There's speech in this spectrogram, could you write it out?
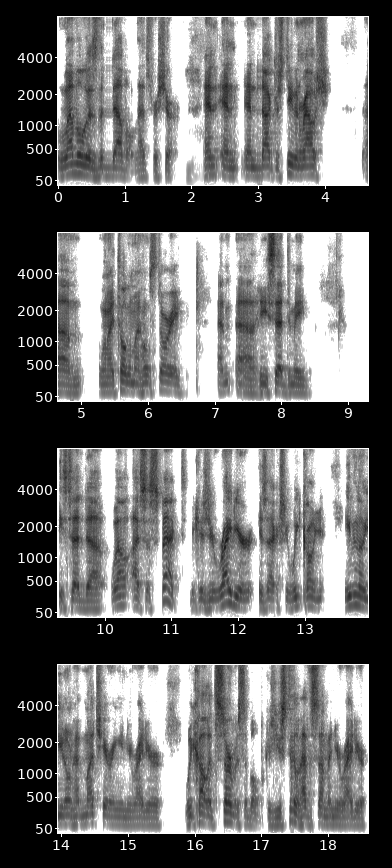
level is the devil, that's for sure. And and and Dr. Steven Rauch, um, when I told him my whole story, and uh, he said to me, he said, uh, "Well, I suspect because your right ear is actually we call you, even though you don't have much hearing in your right ear, we call it serviceable because you still have some in your right ear."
